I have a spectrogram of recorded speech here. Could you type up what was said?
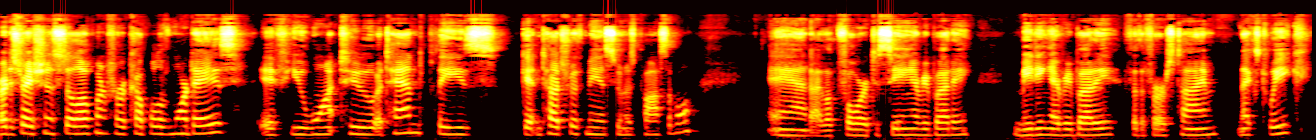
Registration is still open for a couple of more days. If you want to attend, please get in touch with me as soon as possible. And I look forward to seeing everybody, meeting everybody for the first time next week.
